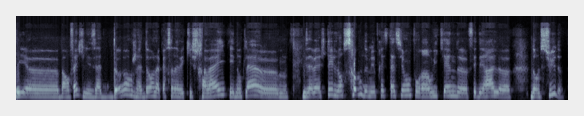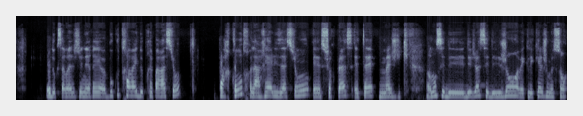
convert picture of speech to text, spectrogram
Et bah, en fait, je les adore, j'adore la personne avec qui je travaille. Et donc là, ils avaient acheté l'ensemble de mes prestations pour un week-end fédéral dans le sud. Et donc, ça m'a généré beaucoup de travail de préparation. Par contre, la réalisation sur place était magique. Vraiment, c'est déjà c'est des gens avec lesquels je me sens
